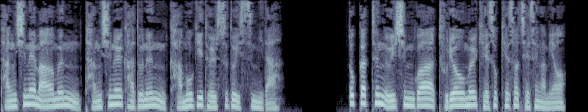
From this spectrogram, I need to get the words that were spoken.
당신의 마음은 당신을 가두는 감옥이 될 수도 있습니다. 똑같은 의심과 두려움을 계속해서 재생하며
